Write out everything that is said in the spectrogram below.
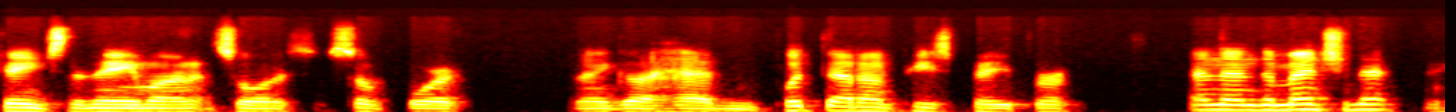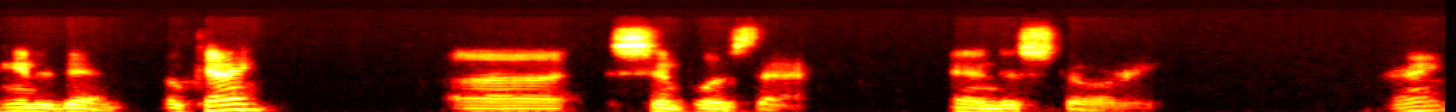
Change the name on it, so on and so forth. And then go ahead and put that on piece of paper and then dimension it and hand it in. Okay. Uh, simple as that. End of story. All right.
